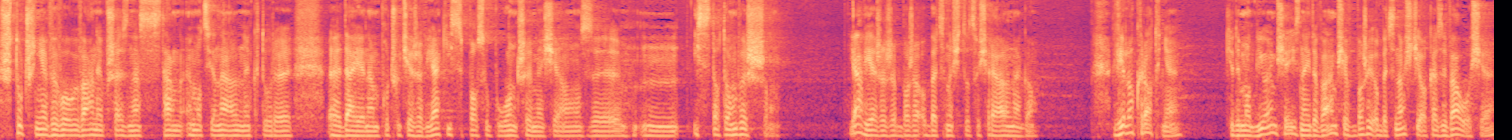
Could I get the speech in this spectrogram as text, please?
sztucznie wywoływany przez nas stan emocjonalny, który e, daje nam poczucie, że w jakiś sposób łączymy się z mm, istotą wyższą. Ja wierzę, że Boża obecność to coś realnego. Wielokrotnie kiedy modliłem się i znajdowałem się w Bożej obecności, okazywało się,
